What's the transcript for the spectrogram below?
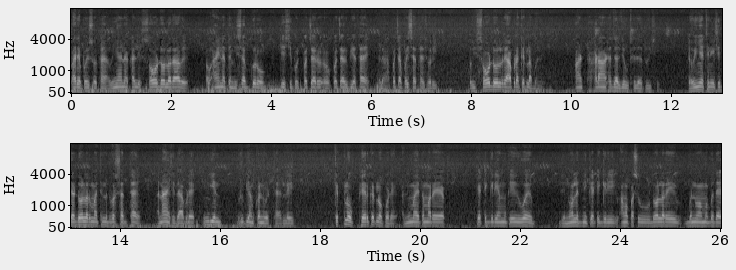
ભારે પૈસો થાય. હવે અહીંયાના ખાલી સો ડોલર આવે. હવે અહીંના તમે હિસાબ કરો, સિત્યાસી પોઈન્ટ પચાસ પચાસ રૂપિયા થાય. એટલે પચાસ પૈસા થાય સોરી હવે સો ડોલરે આપણા કેટલા બને? આઠ, સાડા આઠ હજાર જેવું થઈ જતું છે. તો અહીંયાથી સીધા ડોલરમાંથી વરસાદ થાય. અને આ સીધા આપણે ઇન્ડિયન રૂપિયામાં કન્વર્ટ થાય એટલે કેટલો ફેર કેટલો પડે? અને એમાં તમારે કેટેગરી અમુક એવી હોય જે નોલેજની કેટેગરી આમાં પાછું ડોલર એ બનવામાં બધા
